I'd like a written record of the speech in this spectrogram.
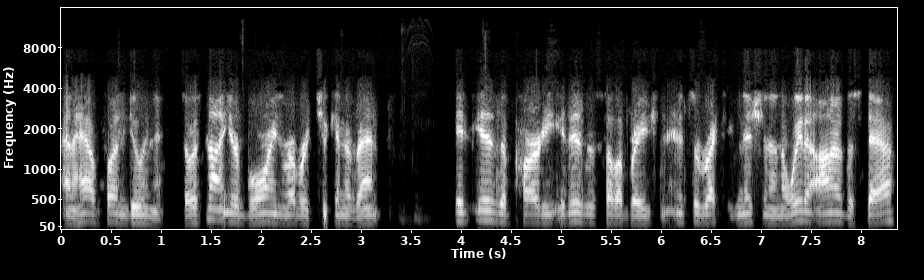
and have fun doing it. So it's not your boring rubber chicken event. It is a party. It is a celebration. And it's a recognition and a way to honor the staff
